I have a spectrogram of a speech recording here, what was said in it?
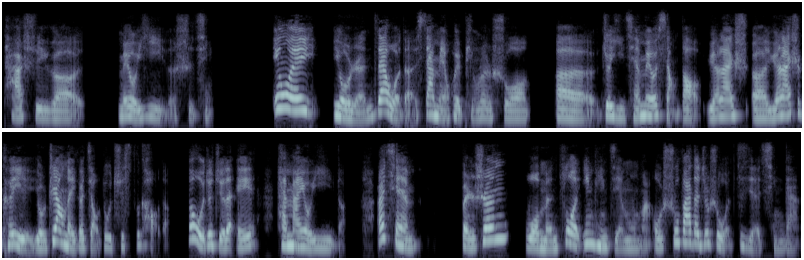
它是一个没有意义的事情。因为有人在我的下面会评论说，呃，就以前没有想到，原来是呃，原来是可以有这样的一个角度去思考的，那我就觉得，哎，还蛮有意义的。而且，本身我们做音频节目嘛，我抒发的就是我自己的情感。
